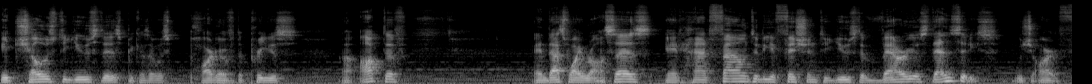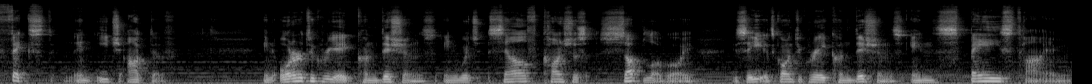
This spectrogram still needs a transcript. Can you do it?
It chose to use this because it was part of the previous uh, octave. And that's why Ra says it had found to be efficient to use the various densities, which are fixed in each octave, in order to create conditions in which self conscious sublogoi you see, it's going to create conditions in space time,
